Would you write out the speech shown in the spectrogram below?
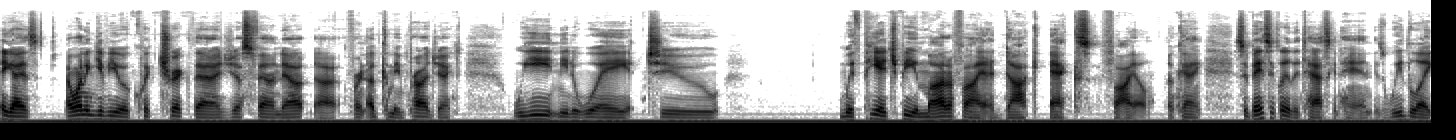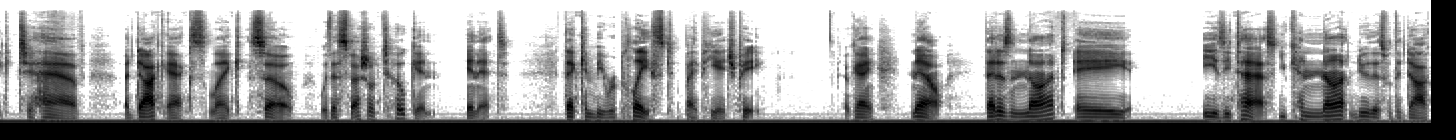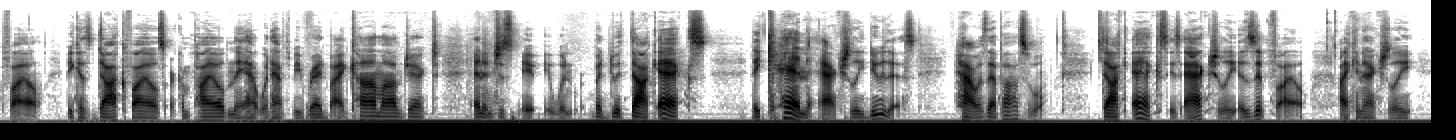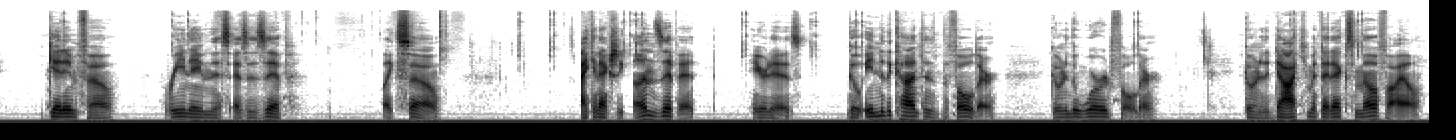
Hey guys, I want to give you a quick trick that I just found out uh, for an upcoming project. We need a way to, with PHP, modify a docx file. Okay, so basically the task at hand is we'd like to have a docx like so, with a special token in it that can be replaced by PHP. Okay, now that is not a easy task. You cannot do this with a doc file because doc files are compiled and they would have to be read by a COM object and it just it, it wouldn't. But with docx, they can actually do this. How is that possible? docx is actually a zip file. I can actually get info, rename this as a zip like so. I can actually unzip it. Here it is. Go into the contents of the folder, go into the Word folder, go into the document.xml file,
